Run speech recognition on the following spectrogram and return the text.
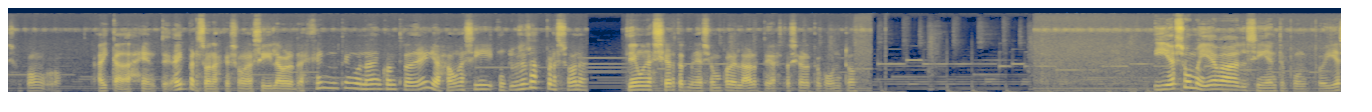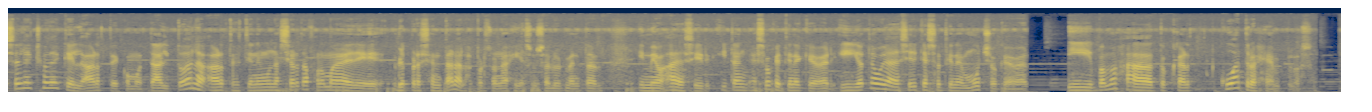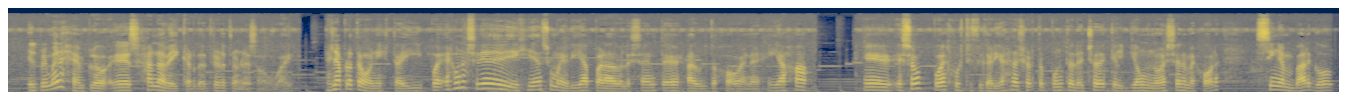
Supongo. Hay cada gente. Hay personas que son así. La verdad es que no tengo nada en contra de ellas. Aún así, incluso esas personas tienen una cierta admiración por el arte hasta cierto punto. Y eso me lleva al siguiente punto, y es el hecho de que el arte como tal, todas las artes tienen una cierta forma de representar a las personas y a su salud mental. Y me va a decir, Ethan, ¿eso qué tiene que ver? Y yo te voy a decir que eso tiene mucho que ver. Y vamos a tocar cuatro ejemplos. El primer ejemplo es Hannah Baker de 13 Reasons Why. Es la protagonista y pues es una serie dirigida en su mayoría para adolescentes, adultos jóvenes y ajá, eh, eso pues justificaría hasta cierto punto el hecho de que el guion no es el mejor. Sin embargo,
